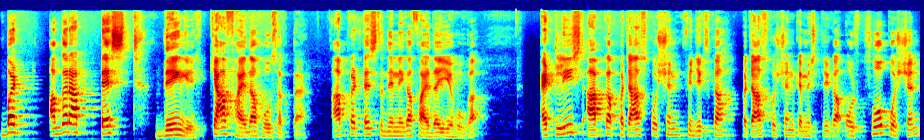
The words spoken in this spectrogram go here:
बट अगर आप टेस्ट देंगे, क्या फ़ायदा हो सकता है? आपका टेस्ट देने का फ़ायदा ये होगा एटलीस्ट आपका 50 क्वेश्चन फिजिक्स का 50 क्वेश्चन केमिस्ट्री का और 100 क्वेश्चन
